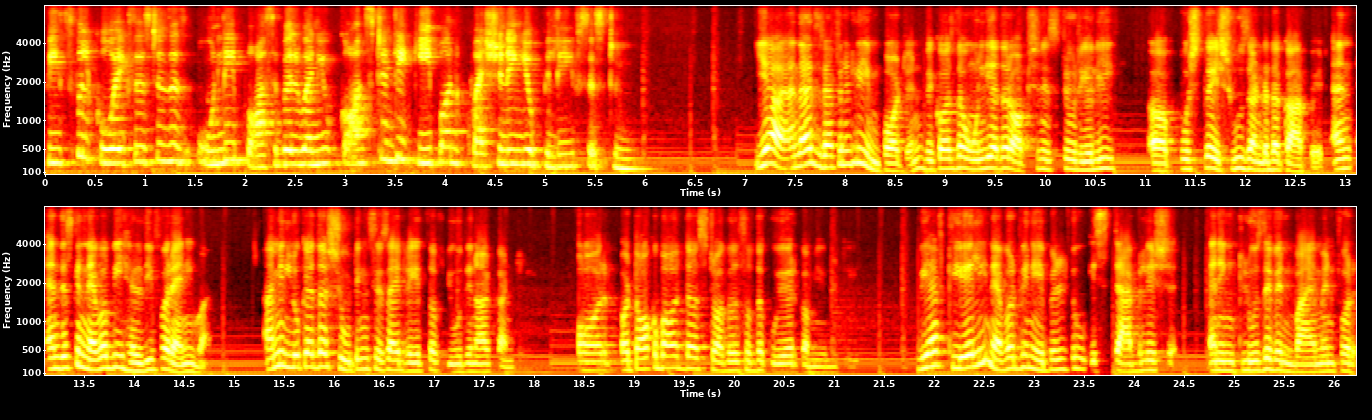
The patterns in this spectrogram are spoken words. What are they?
peaceful coexistence is only possible when you constantly keep on questioning your belief system. Yeah, and that's definitely important because the only other option is to really uh, push the issues under the carpet. And and this can never be healthy for anyone. I mean look at the shooting suicide rates of youth in our country or or talk about the struggles of the queer community. We have clearly never been able to establish an inclusive environment for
